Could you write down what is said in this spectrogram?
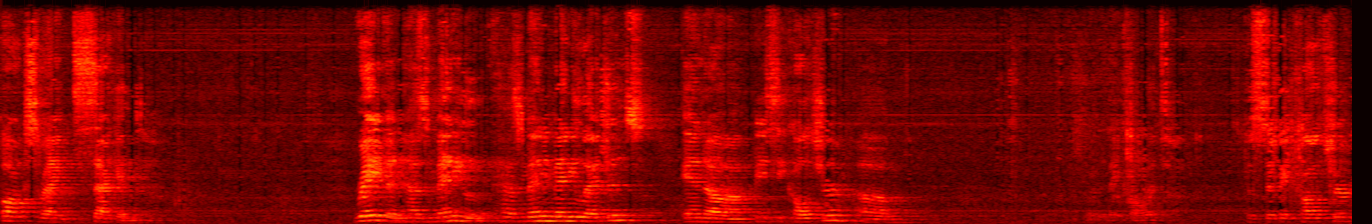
Fox ranked second. Raven has many, has many, many legends in uh, BC culture. Um, what do they call it? Pacific culture.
